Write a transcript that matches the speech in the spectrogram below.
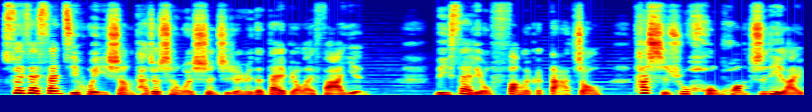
所以在三级会议上，他就成为神职人员的代表来发言。黎塞留放了个大招，他使出洪荒之力来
